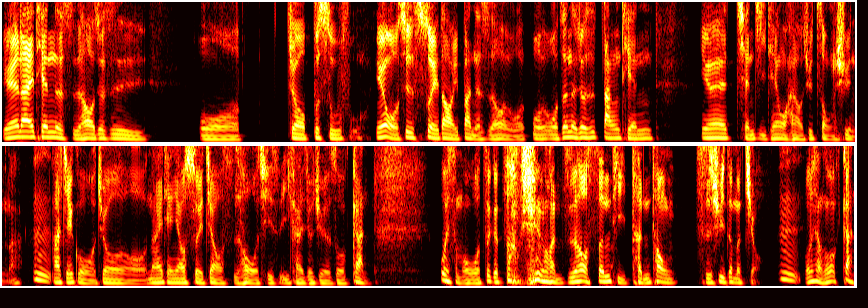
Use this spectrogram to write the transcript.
因为那一天的时候，就是我就不舒服，因为我是睡到一半的时候，我我我真的就是当天，因为前几天我还有去重训嘛，嗯，啊，结果我就那一天要睡觉的时候，我其实一开始就觉得说，干，为什么我这个重训完之后身体疼痛？持续这么久，嗯，我想说，干，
